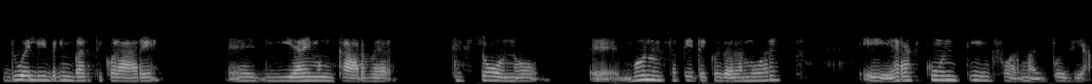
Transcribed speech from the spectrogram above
due libri in particolare eh, di Raymond Carver che sono eh, Voi non sapete cos'è l'amore e racconti in forma di poesia.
